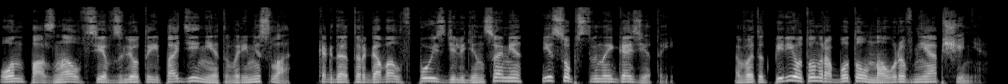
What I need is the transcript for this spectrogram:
Он познал все взлеты и падения этого ремесла, когда торговал в поезде леденцами и собственной газетой. В этот период он работал на уровне общения.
